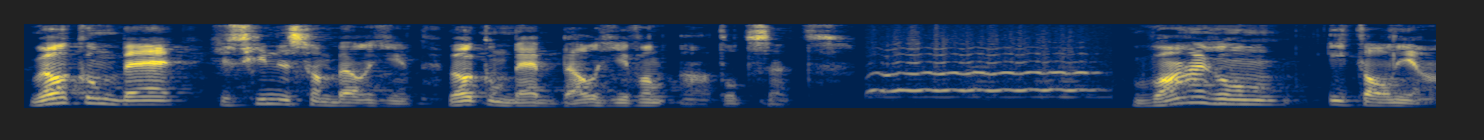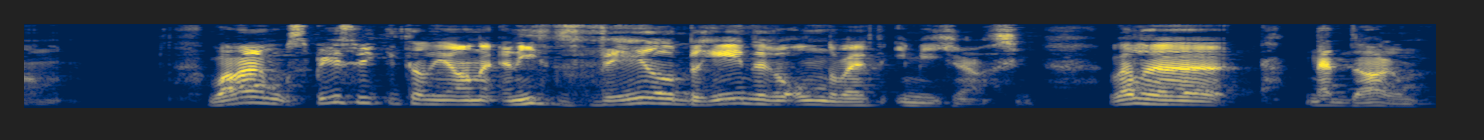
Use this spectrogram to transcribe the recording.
Welkom bij Geschiedenis van België. Welkom bij België van A tot Z. Waarom Italianen? Waarom specifiek Italianen en niet het veel bredere onderwerp immigratie? Wel, uh, net daarom.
